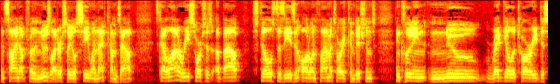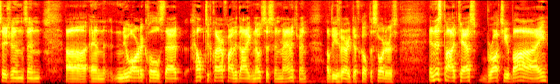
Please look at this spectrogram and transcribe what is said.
and sign up for the newsletter so you'll see when that comes out. It's got a lot of resources about Still's disease and autoinflammatory conditions, including new regulatory decisions and uh, and new articles that help to clarify the diagnosis and management of these very difficult disorders. In this podcast, brought to you by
